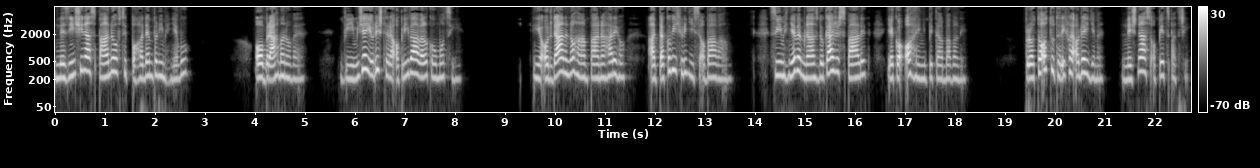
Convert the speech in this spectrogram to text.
Nezničí nás pánovci pohledem plným hněvu? O bráhmanové, vím, že Judištyra oplývá velkou mocí. Je oddán nohám pána Hariho a takových lidí se obávám. Svým hněvem nás dokáže spálit jako oheň pytel bavlny. Proto odtud rychle odejdeme, než nás opět spatří.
